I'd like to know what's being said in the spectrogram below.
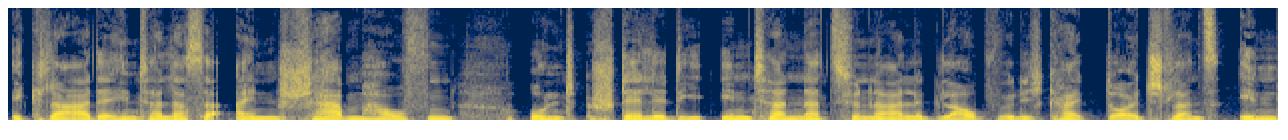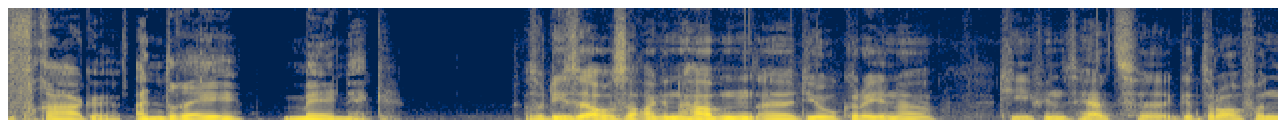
Eklat, der hinterlasse einen Scherbenhaufen und stelle die internationale Glaubwürdigkeit Deutschlands in Frage. Andrei Melnik. Also diese Aussagen haben äh, die Ukrainer tief ins Herz äh, getroffen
